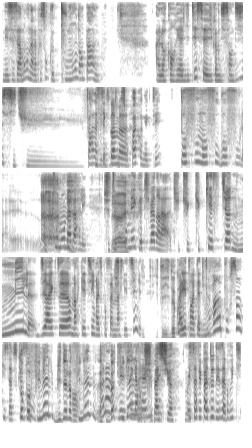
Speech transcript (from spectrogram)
nécessairement, on a l'impression que tout le monde en parle. Alors qu'en réalité, c'est comme dit Sandy, si tu parles à des personnes qui ne sont euh, pas connectées, tofu, mofu, bofu là, euh, tout le monde a parlé. Je te promets que tu vas dans la, tu, tu, tu, questionnes 1000 directeurs marketing, responsables marketing. Ils te disent de quoi Allez, t'en as peut-être 20% qui savent ce que c'est. Top of funnel, middle of oh. funnel, voilà, funnel. La je suis pas sûre. Et ça fait pas deux des abrutis.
